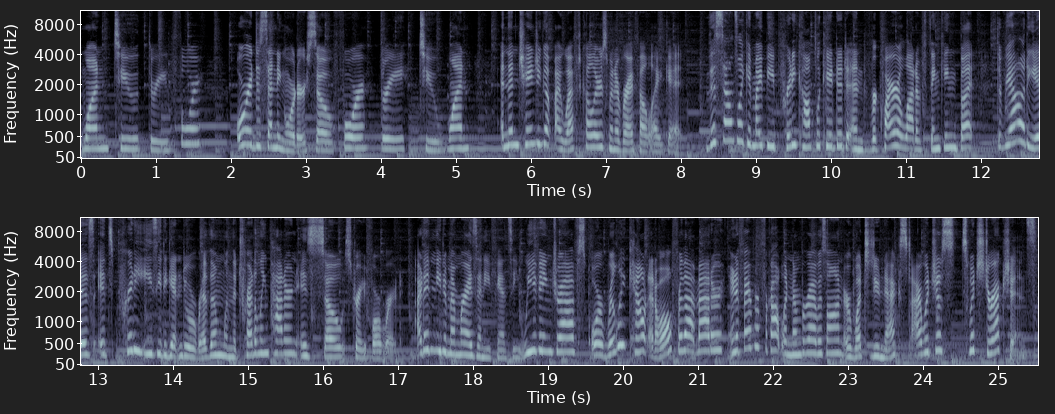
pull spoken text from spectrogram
one, two, three, four, or a descending order, so four, three, two, one, and then changing up my weft colors whenever I felt like it. This sounds like it might be pretty complicated and require a lot of thinking, but the reality is, it's pretty easy to get into a rhythm when the treadling pattern is so straightforward. I didn't need to memorize any fancy weaving drafts, or really count at all for that matter, and if I ever forgot what number I was on or what to do next, I would just switch directions.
